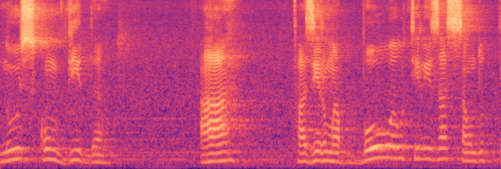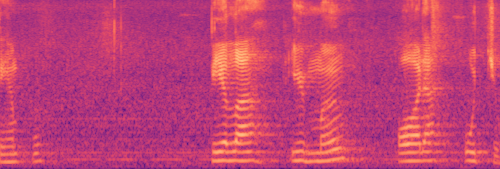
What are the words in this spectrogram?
nos convida a fazer uma boa utilização do tempo pela irmã hora útil.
